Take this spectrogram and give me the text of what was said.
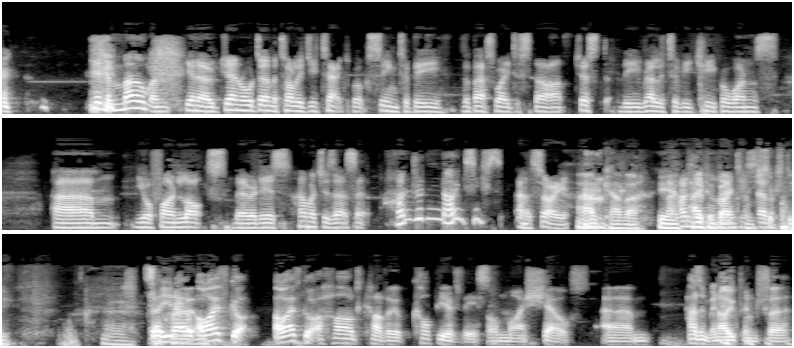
in the moment, you know, general dermatology textbooks seem to be the best way to start. Just the relatively cheaper ones. Um, you'll find lots. There it is. How much is that set? 190. Oh, sorry. Hardcover. Yeah, paperback from 60. Uh, so, you know, I've got. I've got a hardcover copy of this on my shelf. Um, hasn't been opened for,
